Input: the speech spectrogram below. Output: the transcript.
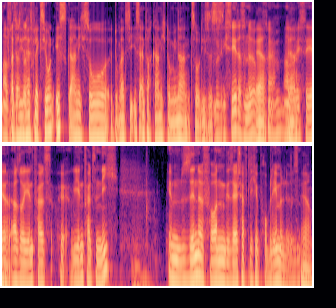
also, also die Reflexion ist gar nicht so, du meinst, die ist einfach gar nicht dominant, so dieses. Also ich sehe das nirgends. Ja, ja. Also ich sehe, ja. also jedenfalls, jedenfalls nicht im Sinne von gesellschaftliche Probleme lösen. Ja.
